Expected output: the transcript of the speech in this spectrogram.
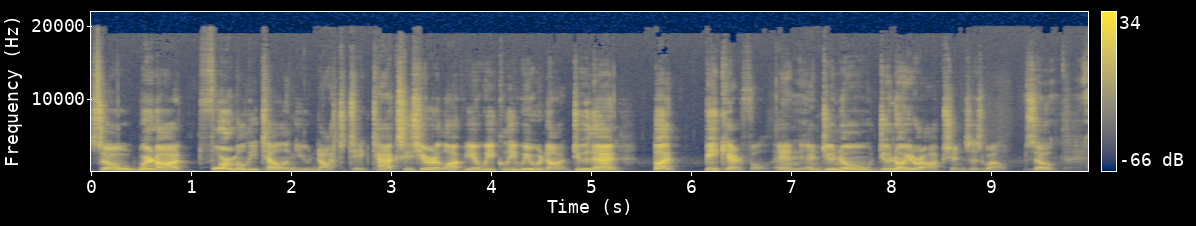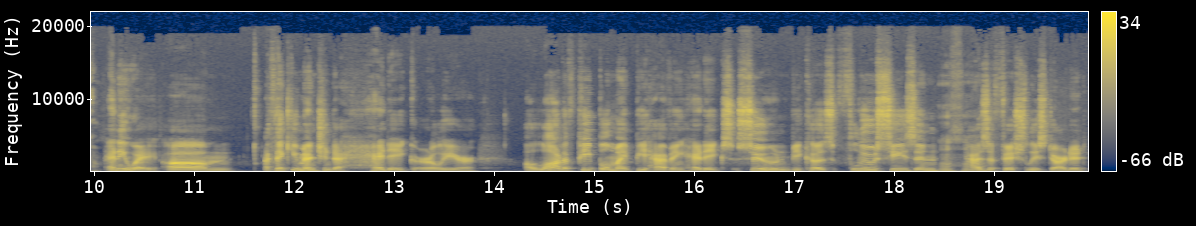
So we're not formally telling you not to take taxis here at Latvia Weekly. We would not do that, but be careful and and do know do know your options as well. So anyway, um, I think you mentioned a headache earlier a lot of people might be having headaches soon because flu season mm-hmm. has officially started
